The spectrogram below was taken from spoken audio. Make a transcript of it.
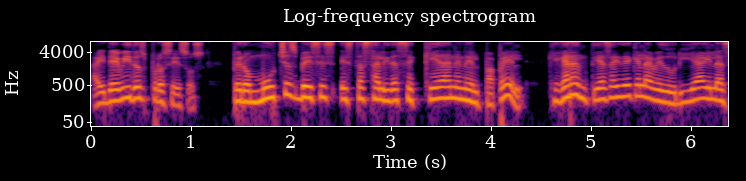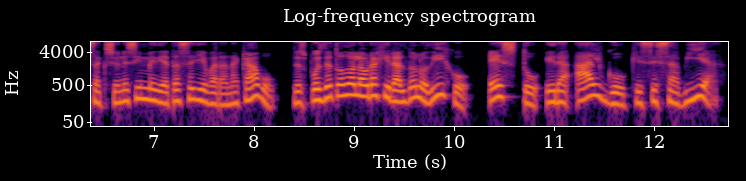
hay debidos procesos, pero muchas veces estas salidas se quedan en el papel ¿Qué garantías hay de que la veeduría y las acciones inmediatas se llevarán a cabo? Después de todo, Laura Giraldo lo dijo, esto era algo que se sabía.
